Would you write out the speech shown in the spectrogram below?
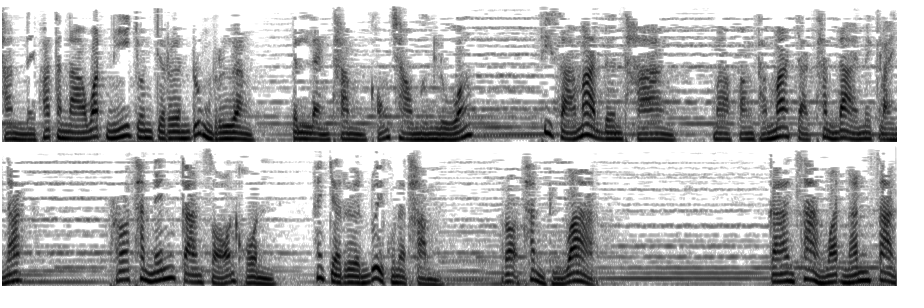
ท่านได้พัฒนาวัดนี้จนเจริญรุ่งเรือง เป็นแหล่งธรรมของชาวเมืองหลวง ที่สามารถเดินทางมาฟังธรรมะจากท่านได้ไม่ไกลนัก เพราะท่านเน้นการสอนคนให้เจริญด้วยคุณธรรม เพราะท่านถือว่า การสร้างวัดนั้นสร้าง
